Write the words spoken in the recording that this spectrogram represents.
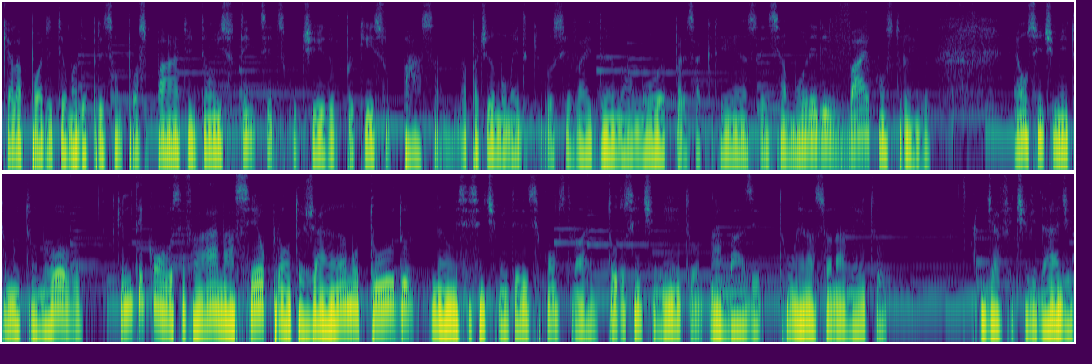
que ela pode ter uma depressão pós-parto. Então isso tem que ser discutido, porque isso passa a partir do momento que você vai dando amor para essa criança, esse amor ele vai construindo. É um sentimento muito novo, que não tem como você falar, ah, nasceu, pronto, já amo tudo. Não, esse sentimento ele se constrói. Todo sentimento na base de um relacionamento de afetividade,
